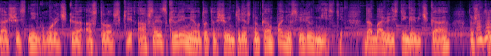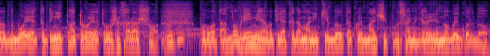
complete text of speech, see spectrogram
дальше Снегурочка, Островский. А в советское время вот эту всю интересную компанию свели вместе. Добавили Снеговичка, потому что двое это, это не то, а трое это уже хорошо. Вот. Одно время, вот я когда маленький был, такой мальчик, мы с вами говорили, Новый год был.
